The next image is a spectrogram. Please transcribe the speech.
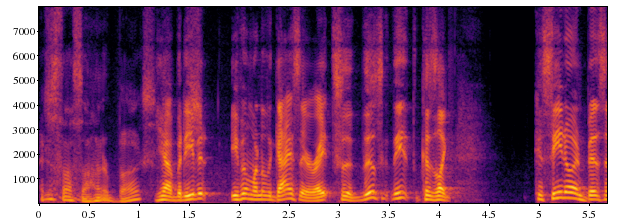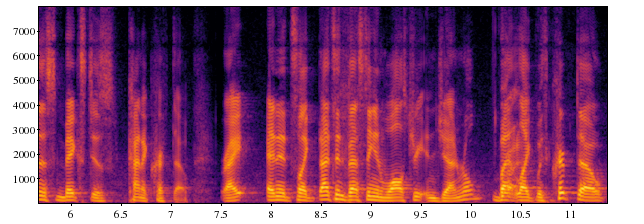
I just lost a hundred bucks. Yeah, but even even one of the guys there, right? So this because like casino and business mixed is kind of crypto, right? And it's like that's investing in Wall Street in general. But Right. like with crypto,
